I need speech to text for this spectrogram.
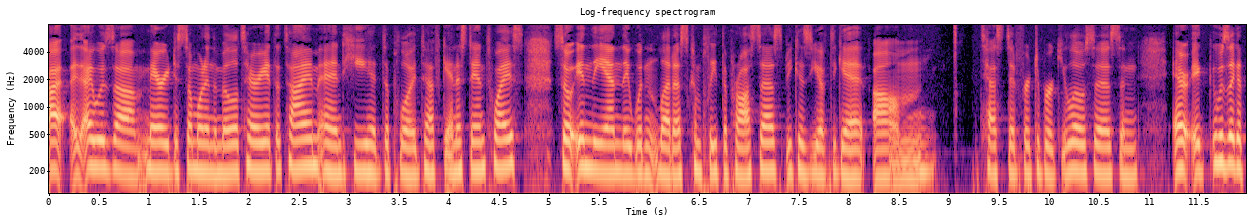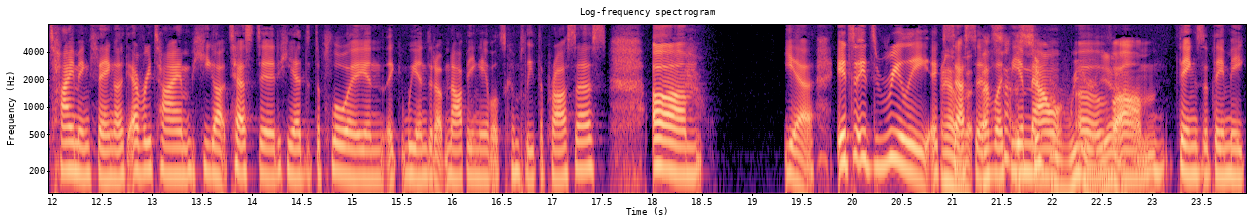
I, I was um, married to someone in the military at the time, and he had deployed to Afghanistan twice. So in the end, they wouldn't let us complete the process because you have to get um, tested for tuberculosis, and er- it, it was like a timing thing. Like every time he got tested, he had to deploy, and like we ended up not being able to complete the process. Um, yeah, it's it's really excessive, that's like the amount weird, of yeah. um, things that they make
